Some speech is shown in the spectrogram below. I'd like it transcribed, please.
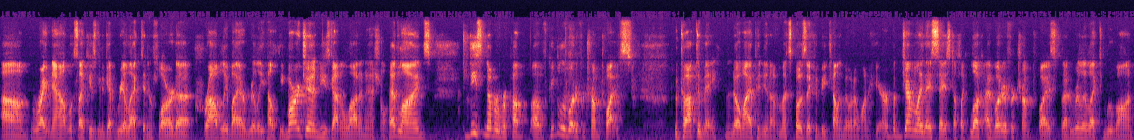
Um, right now, it looks like he's going to get reelected in Florida, probably by a really healthy margin. He's gotten a lot of national headlines. A decent number of, Repub- of people who voted for Trump twice who talk to me know my opinion of them. I suppose they could be telling me what I want to hear, but generally they say stuff like, "Look, I voted for Trump twice, but I'd really like to move on.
